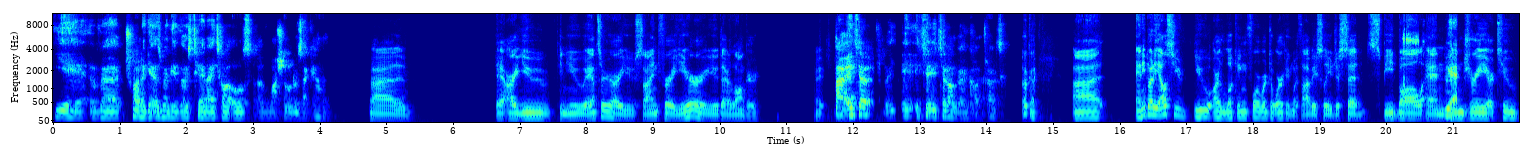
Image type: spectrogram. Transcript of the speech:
year of uh, trying to get as many of those TNA titles over my shoulder as I can. Uh, are you? Can you answer? Are you signed for a year, or are you there longer? Right. Uh, it's a it's a, it's an ongoing contract. Okay. Uh, anybody else you you are looking forward to working with? Obviously, you just said Speedball and yeah. Hendry are two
